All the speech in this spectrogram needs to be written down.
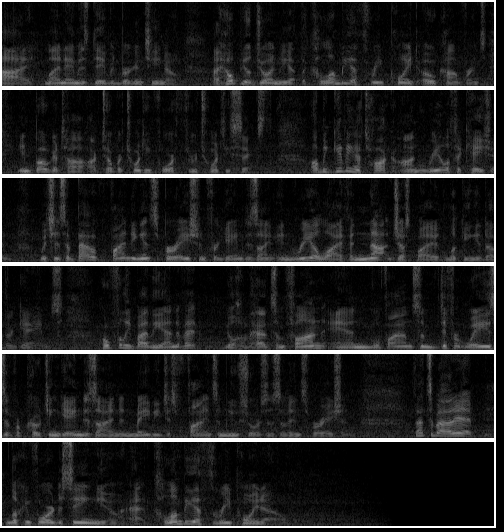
Hi, my name is David Bergantino. I hope you'll join me at the Colombia 3.0 conference in Bogota, October 24th through 26th. I'll be giving a talk on realification, which is about finding inspiration for game design in real life and not just by looking at other games. Hopefully by the end of it, you'll have had some fun and we'll find some different ways of approaching game design and maybe just find some new sources of inspiration. That's about it. Looking forward to seeing you at Colombia 3.0.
